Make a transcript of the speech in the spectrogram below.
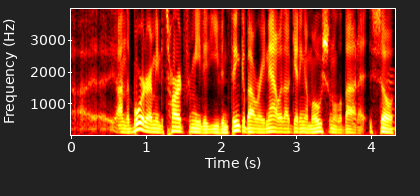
uh, on the border. I mean, it's hard for me to even think about right now without getting emotional about it. So.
